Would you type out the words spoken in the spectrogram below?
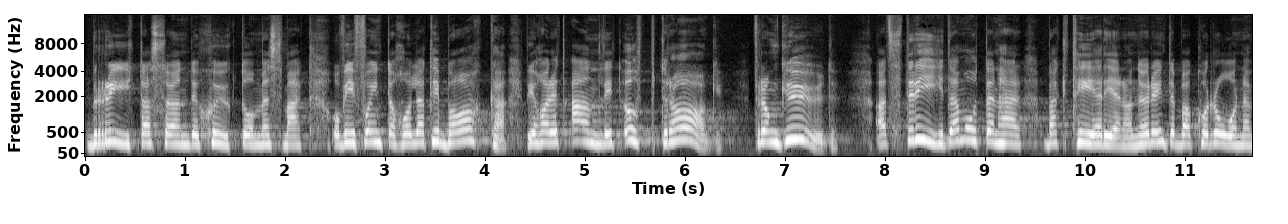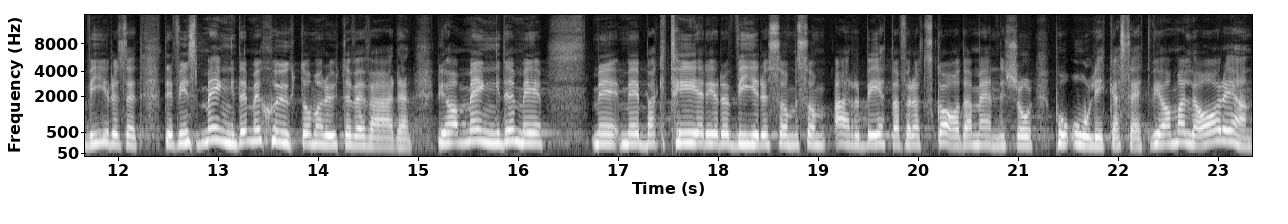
bryta sönder sjukdomens makt och vi får inte hålla tillbaka. Vi har ett andligt uppdrag från Gud. Att strida mot den här bakterien och nu är det inte bara coronaviruset. Det finns mängder med sjukdomar ute över världen. Vi har mängder med, med, med bakterier och virus som, som arbetar för att skada människor på olika sätt. Vi har malarian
